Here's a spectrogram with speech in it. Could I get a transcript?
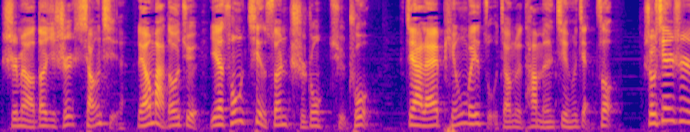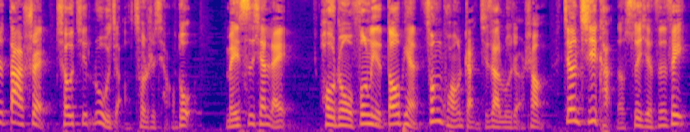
十秒倒计时响起，两把刀具也从沁酸池中取出。接下来，评委组将对他们进行检测。首先是大帅敲击鹿角测试强度，梅斯先来，厚重锋利的刀片疯狂斩击在鹿角上，将其砍得碎屑纷飞。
